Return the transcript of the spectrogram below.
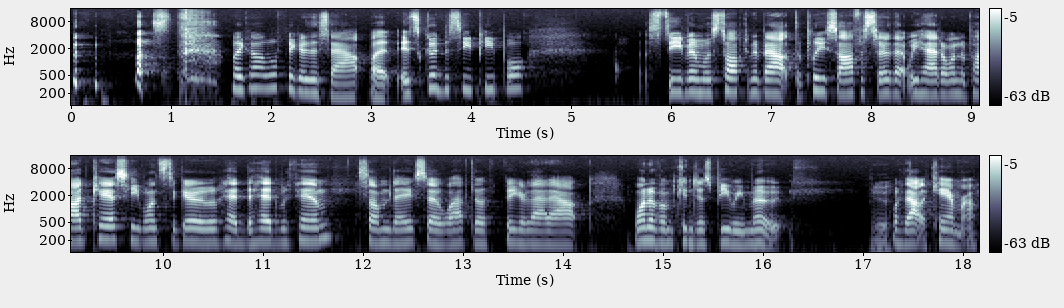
Like, oh, we'll figure this out. But it's good to see people. Stephen was talking about the police officer that we had on the podcast. He wants to go head to head with him someday, so we'll have to figure that out. One of them can just be remote yeah. without a camera.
